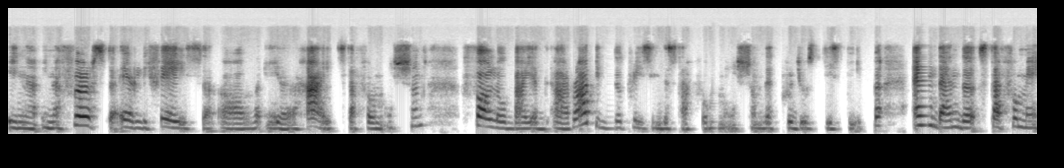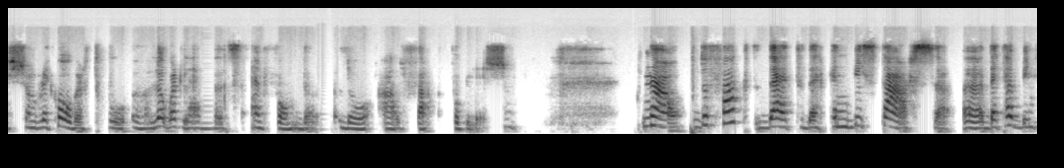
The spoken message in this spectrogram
in, in a first early phase of uh, high star formation, followed by a, a, rapid decrease in the star formation that produced this dip, and then the star formation recovered to lower levels and formed the low alpha population. Now, the fact that there can be stars uh, that have been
